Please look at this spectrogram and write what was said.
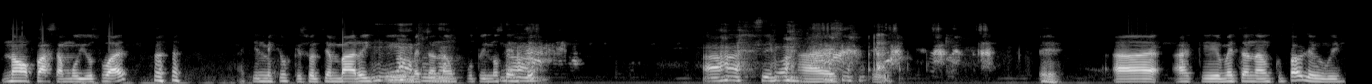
no pasa muy usual. Aquí en México que suelten varo y que No, pues metan a un no. puto inocente. No. Ajá, Simón. A, este, a, a que metan a un culpable, güey.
